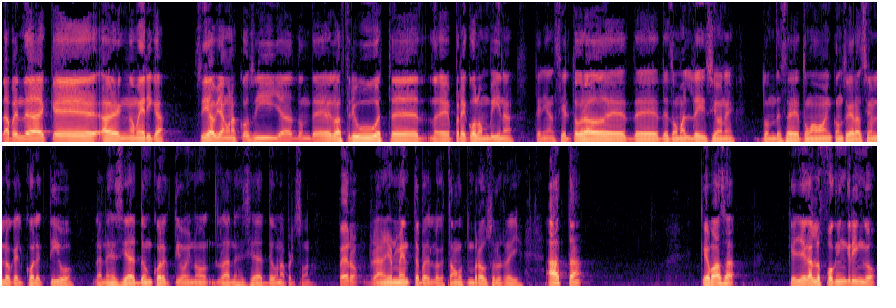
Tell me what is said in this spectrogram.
la pendeja es que en América sí habían unas cosillas donde las tribus este, precolombinas tenían cierto grado de tomar decisiones donde se tomaban en consideración lo que el colectivo, las necesidades de un colectivo y no las necesidades de una persona. Pero realmente pues lo que estamos acostumbrados son los reyes. Hasta ¿qué pasa? Que llegan los fucking gringos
